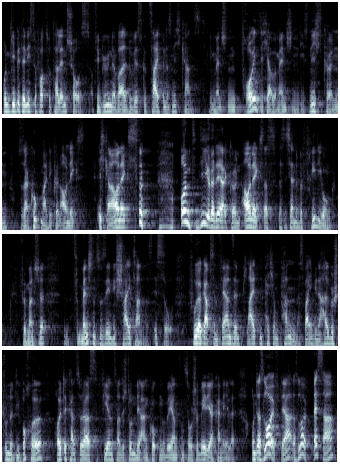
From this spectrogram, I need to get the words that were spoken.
Und geh bitte nicht sofort zu Talentshows auf die Bühne, weil du wirst gezeigt, wenn du es nicht kannst. Die Menschen freuen sich ja über Menschen, die es nicht können, um zu sagen, guck mal, die können auch nichts. Ich kann auch nichts. Und die oder der können auch nichts. Das, das ist ja eine Befriedigung für manche, Menschen zu sehen, die scheitern. Das ist so. Früher gab es im Fernsehen Pleiten, Pech und Pannen. Das war irgendwie eine halbe Stunde die Woche. Heute kannst du das 24 Stunden dir angucken über die ganzen Social Media Kanäle. Und das läuft, ja, das läuft besser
